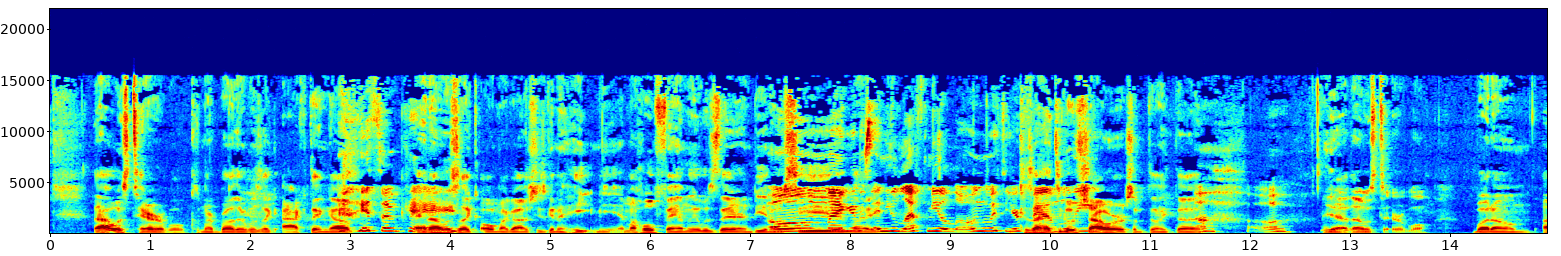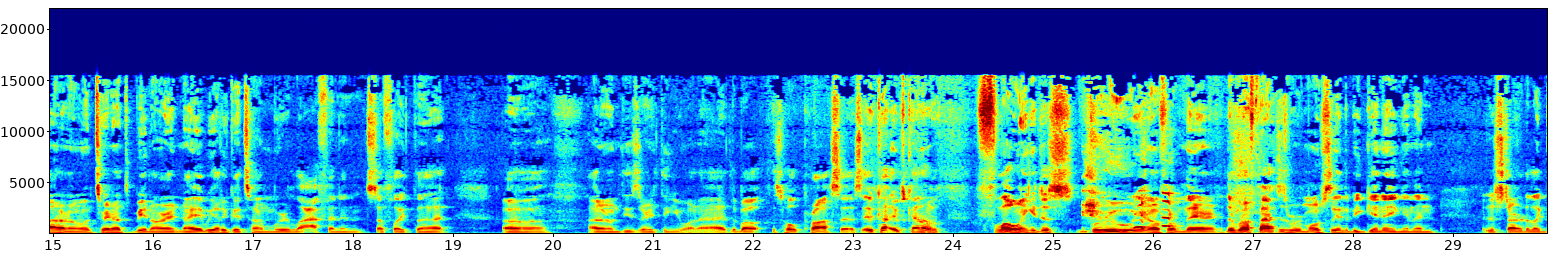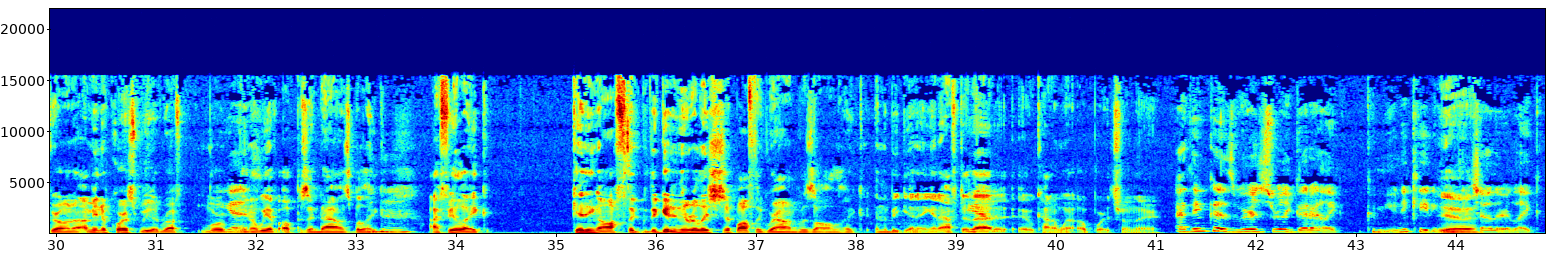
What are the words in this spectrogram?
that was terrible because my brother was like acting up. it's okay. And I was like, oh my gosh, she's gonna hate me. And my whole family was there and BNOC. oh my and goodness, like, and you left me alone with your because. I had to go shower or something like that. Oh, oh. yeah, that was terrible. But um, I don't know. It turned out to be an alright night. We had a good time. We were laughing and stuff like that. Uh, I don't know. Is there anything you want to add about this whole process? It it was kind of flowing. It just grew, you know, from there. The rough patches were mostly in the beginning, and then it just started like growing up. I mean, of course, we had rough. More, you Yes. know, we have ups and downs, but like. Mhm. I feel like getting off the, the getting the relationship off the ground was all like in the beginning, and after that, it, it kind of went upwards from there. I think because we were just really good at like communicating Yeah. with each other, like.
